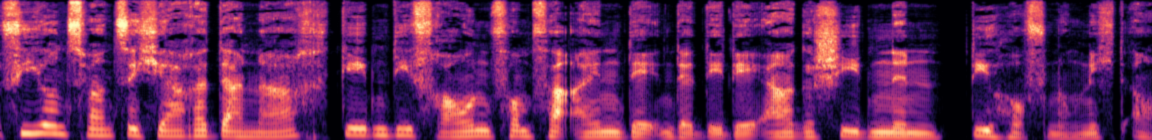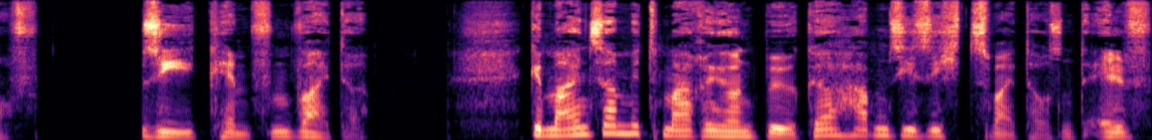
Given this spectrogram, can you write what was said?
24 Jahre danach geben die Frauen vom Verein der in der DDR Geschiedenen die Hoffnung nicht auf. Sie kämpfen weiter. Gemeinsam mit Marion Böker haben sie sich 2011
